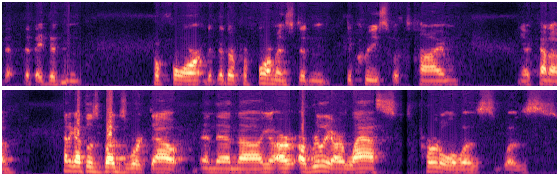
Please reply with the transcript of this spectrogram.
that, that, they didn't perform, that their performance didn't decrease with time. You know, kind of, kind of got those bugs worked out. And then, uh, you know, our, our, really our last hurdle was, was,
